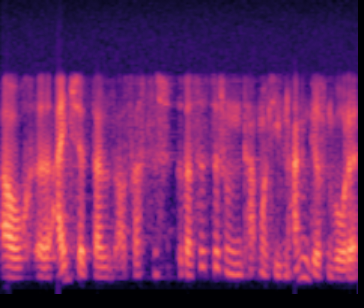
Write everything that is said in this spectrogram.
auch äh, einschätzt, dass es aus rassistisch, rassistischen Tatmotiven angegriffen wurde,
